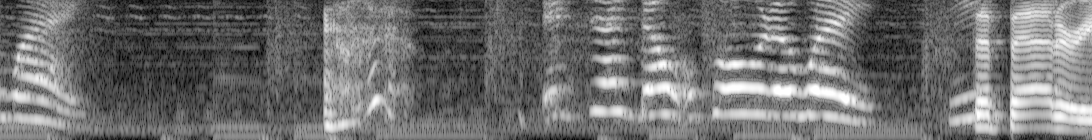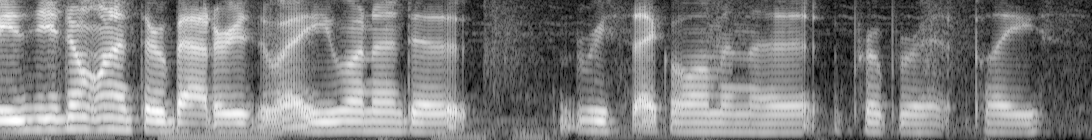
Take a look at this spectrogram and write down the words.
away. It says don't throw it away. See? the batteries, you don't want to throw batteries away. You wanted to recycle them in the appropriate place.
